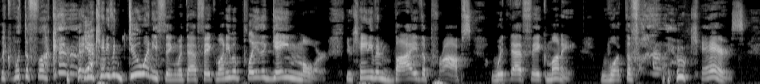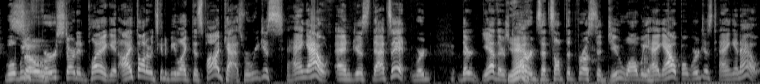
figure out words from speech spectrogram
Like, what the fuck? Yeah. you can't even do anything with that fake money but play the game more. You can't even buy the props with that fake money. What the fuck? Who cares? Well, so- we first started playing it, I thought it was going to be like this podcast where we just hang out and just that's it. We're there. Yeah, there's Yeah. cards. That's something for us to do while we hang out, but we're just hanging out.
